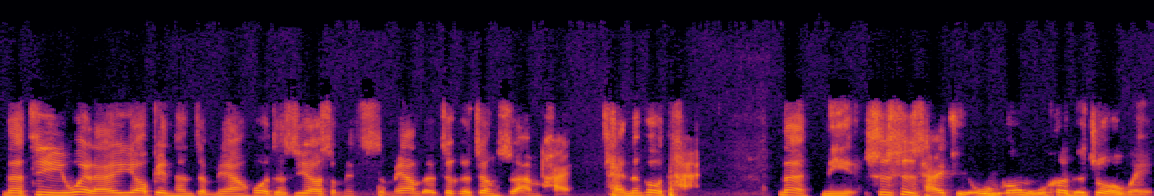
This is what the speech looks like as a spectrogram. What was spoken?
那至于未来要变成怎么样，或者是要什么什么样的这个政治安排才能够谈，那你事事采取文攻武吓的作为，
